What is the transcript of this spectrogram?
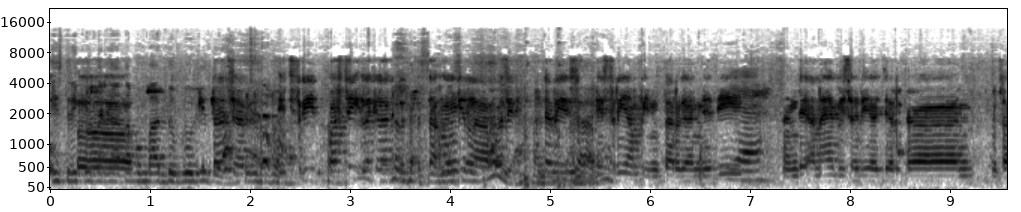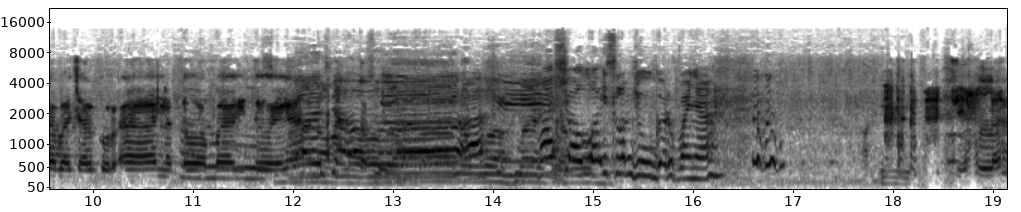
istriku eh, ternyata pembantuku gitu Kita cari istri pasti laki-laki tak mungkin lah pasti cari istri yang pintar kan. Jadi Iya. nanti anaknya bisa diajarkan kita baca Al-Quran atau apa gitu ya kan. Masya Allah. Masya Allah Islam juga rupanya. Sialan.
